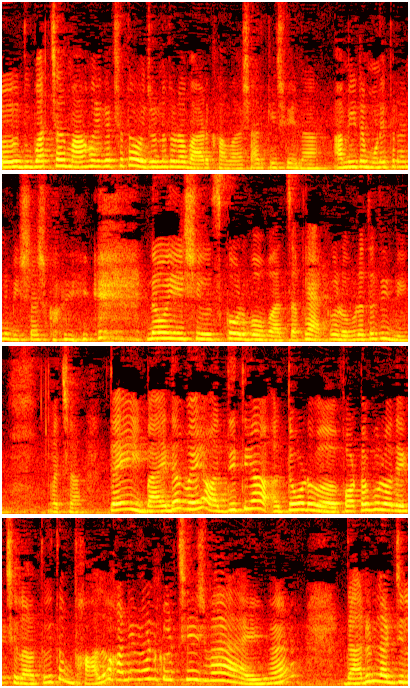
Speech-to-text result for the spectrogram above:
ওই দু বাচ্চার মা হয়ে গেছে তো, ওই জন্য তোরা বার খাওয়াস, আর কিছুই না। আমি এটা মনে প্রাণে বিশ্বাস করি। নো ইস্যুস করব বাচ্চা হ্যাঁ করব ওরা তো দিদি আচ্ছা তো এই বাই দ্য ওয়ে অদ্বিতীয়া, তোর ফটোগুলো দেখছিলাম। তুই তো ভালো হানিমুন করছিস ভাই হ্যাঁ? দারুণ লাগছিল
